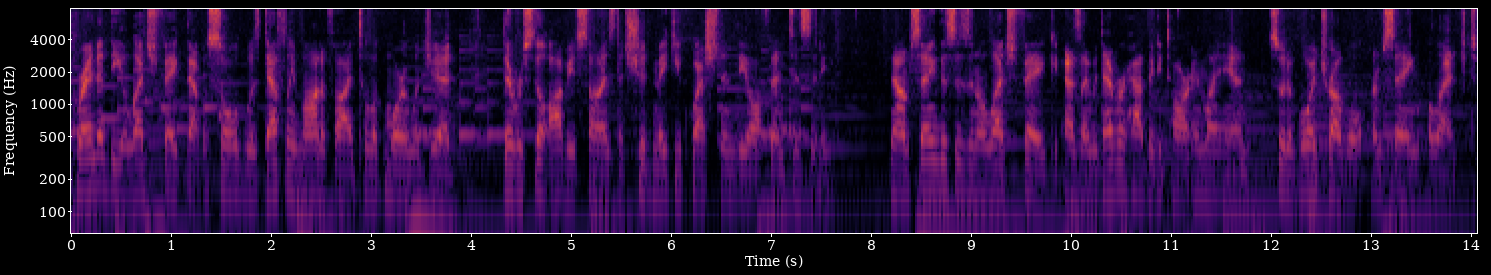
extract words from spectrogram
Granted, the alleged fake that was sold was definitely modified to look more legit, there were still obvious signs that should make you question the authenticity. Now, I'm saying this is an alleged fake as I would never have the guitar in my hand, so to avoid trouble, I'm saying alleged.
